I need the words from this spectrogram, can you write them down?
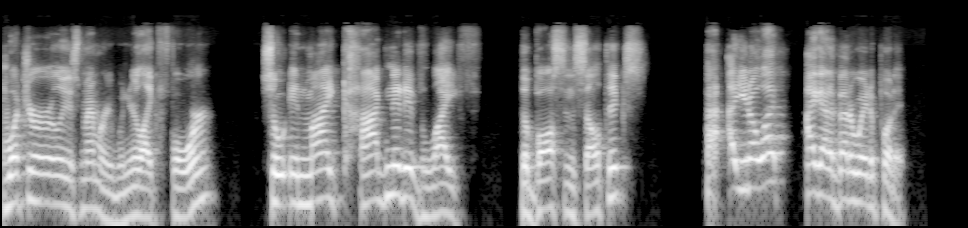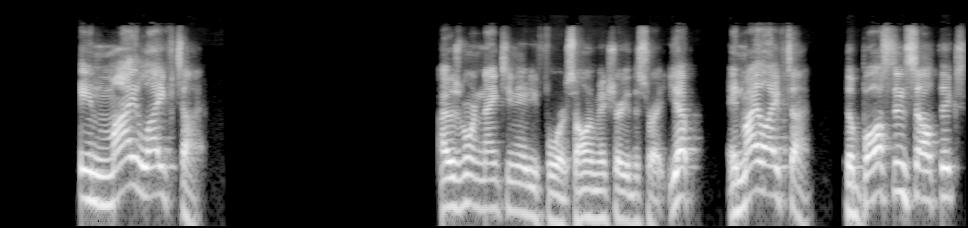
What's your earliest memory when you're like four? So in my cognitive life, the Boston Celtics, you know what? I got a better way to put it. In my lifetime, I was born in 1984, so I want to make sure I get this right. Yep. In my lifetime, the Boston Celtics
